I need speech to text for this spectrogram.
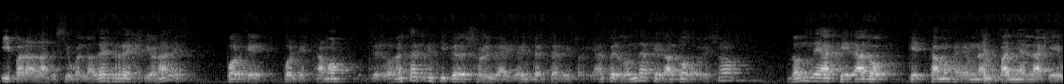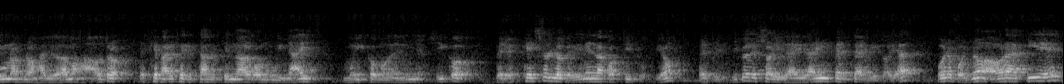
y para las desigualdades regionales. ¿Por qué? Porque estamos. ¿Pero dónde está el principio de solidaridad interterritorial? ¿Pero dónde ha quedado todo eso? ¿Dónde ha quedado que estamos en una España en la que unos nos ayudamos a otros? Es que parece que estás diciendo algo muy nice, muy como de niños chicos, pero es que eso es lo que viene en la Constitución, el principio de solidaridad interterritorial. Bueno, pues no, ahora aquí es,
